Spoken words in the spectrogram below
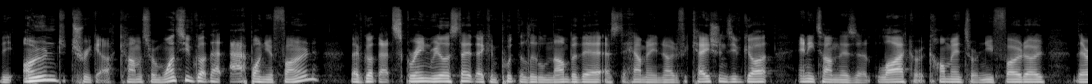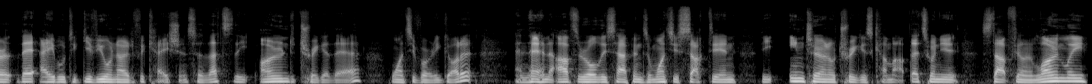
the owned trigger comes from once you've got that app on your phone, they've got that screen real estate. They can put the little number there as to how many notifications you've got. Anytime there's a like or a comment or a new photo, they're they're able to give you a notification. So that's the owned trigger there. Once you've already got it, and then after all this happens, and once you're sucked in, the internal triggers come up. That's when you start feeling lonely,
